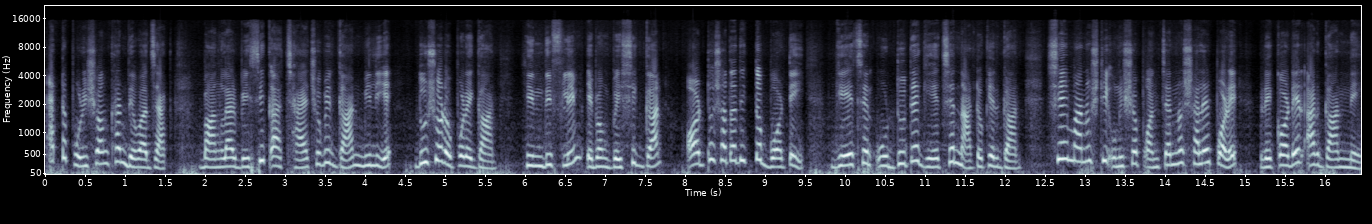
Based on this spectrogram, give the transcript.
একটা পরিসংখ্যান দেওয়া যাক। বাংলার বেসিক আর ছায়াছবির গান মিলিয়ে দুশোর ওপরে গান। হিন্দি ফিল্ম এবং বেসিক গান অর্ধ শতাধিক তো বটেই। গেয়েছেন উর্দুতে, গেয়েছেন নাটকের গান। সেই মানুষটি উনিশশো পঞ্চান্ন সালের পরে রেকর্ডের আর গান নেই।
